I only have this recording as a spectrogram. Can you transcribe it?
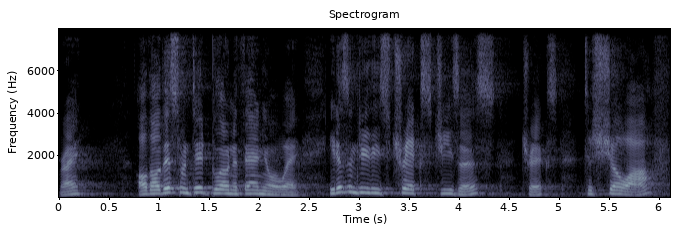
right? Although this one did blow Nathaniel away. He doesn't do these tricks, Jesus tricks, to show off.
